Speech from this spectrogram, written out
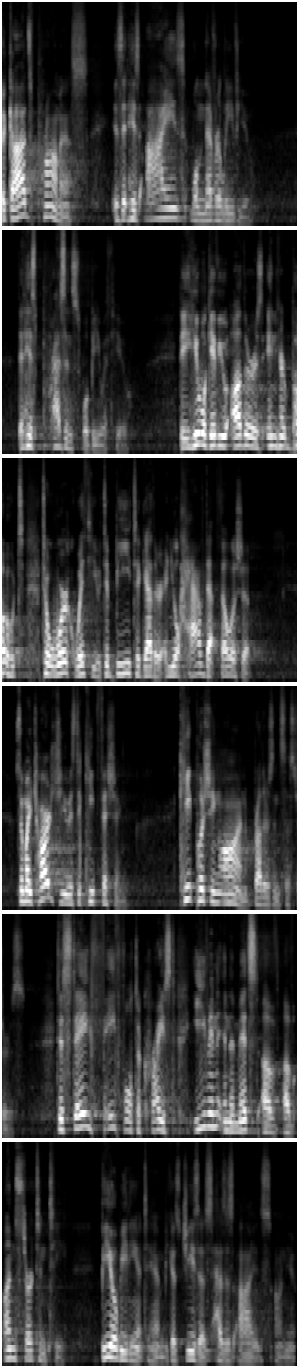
But God's promise is that His eyes will never leave you, that His presence will be with you, that He will give you others in your boat to work with you, to be together, and you'll have that fellowship. So, my charge to you is to keep fishing. Keep pushing on, brothers and sisters, to stay faithful to Christ, even in the midst of, of uncertainty. Be obedient to Him because Jesus has His eyes on you.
